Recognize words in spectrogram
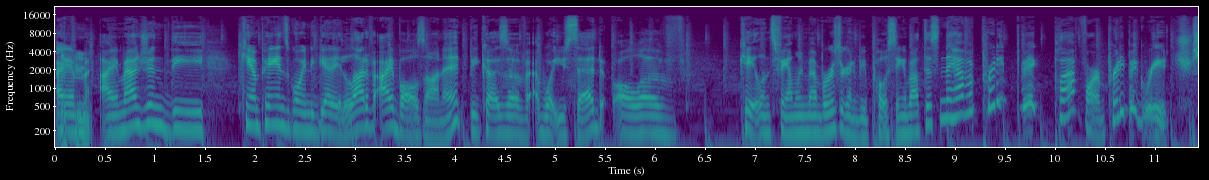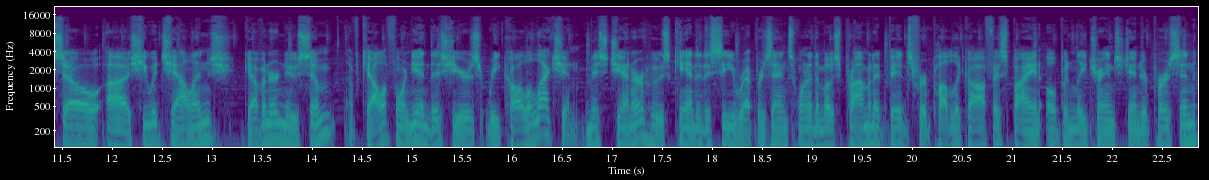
I am. you- I imagine the campaign's going to get a lot of eyeballs on it because of what you said. All of Caitlyn's family members are going to be posting about this, and they have a pretty big platform, pretty big reach. so uh, she would challenge Governor Newsom of California in this year's recall election. Miss Jenner, whose candidacy represents one of the most prominent bids for public office by an openly transgender person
